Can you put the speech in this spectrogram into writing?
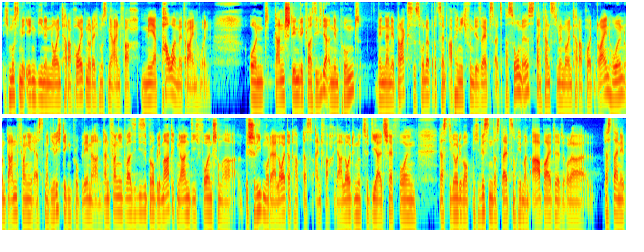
ich muss mir irgendwie einen neuen Therapeuten oder ich muss mir einfach mehr Power mit reinholen. Und dann stehen wir quasi wieder an dem Punkt, wenn deine Praxis 100% abhängig von dir selbst als Person ist, dann kannst du einen neuen Therapeuten reinholen und dann fangen erstmal die richtigen Probleme an. Dann fangen quasi diese Problematiken an, die ich vorhin schon mal beschrieben oder erläutert habe, dass einfach ja Leute nur zu dir als Chef wollen, dass die Leute überhaupt nicht wissen, dass da jetzt noch jemand arbeitet oder dass deine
